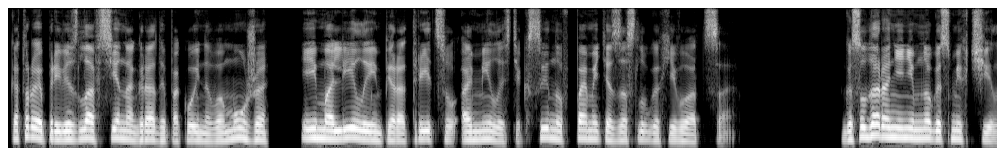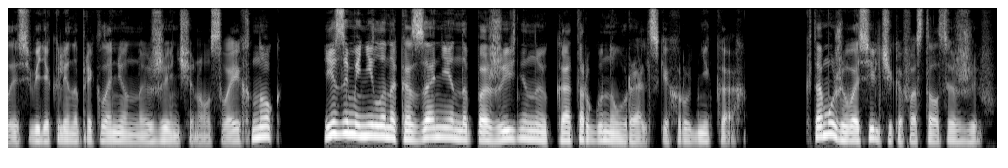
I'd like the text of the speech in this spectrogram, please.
которая привезла все награды покойного мужа и молила императрицу о милости к сыну в память о заслугах его отца. Государыня немного смягчилась, видя коленопреклоненную женщину у своих ног, и заменила наказание на пожизненную каторгу на уральских рудниках. К тому же Васильчиков остался жив.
